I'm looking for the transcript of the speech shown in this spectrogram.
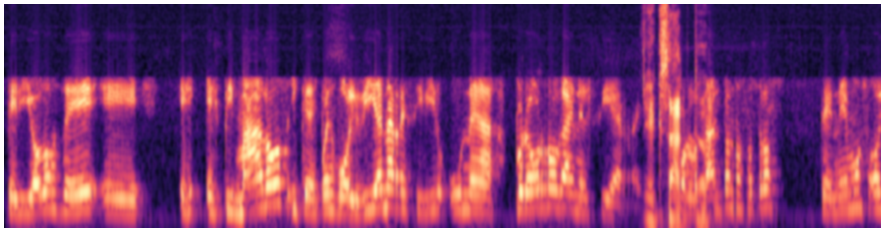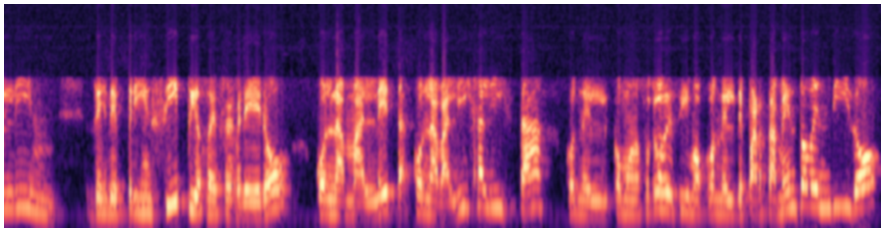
periodos de eh, estimados y que después volvían a recibir una prórroga en el cierre. Exacto. Por lo tanto, nosotros tenemos OLIM desde principios de febrero con la maleta, con la valija lista, con el, como nosotros decimos, con el departamento vendido,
